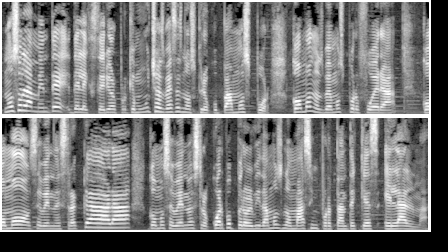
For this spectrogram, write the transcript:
no solamente del exterior, porque muchas veces nos preocupamos por cómo nos vemos por fuera, cómo se ve nuestra cara, cómo se ve nuestro cuerpo, pero olvidamos lo más importante que es el alma,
